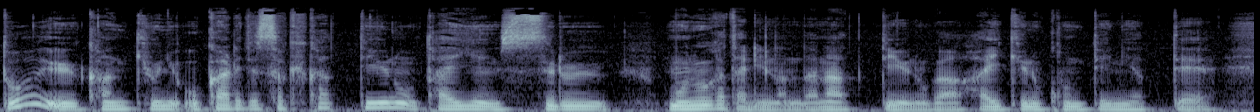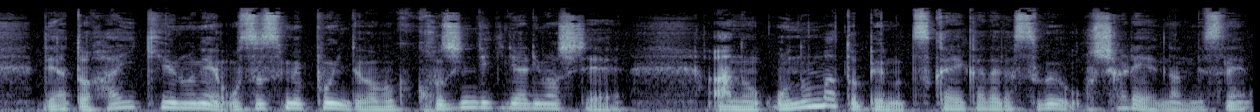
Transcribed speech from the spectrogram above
どういう環境に置かれて咲くかっていうのを体現する物語なんだなっていうのが配給の根底にあってであと配給のねおすすめポイントが僕個人的にありましてあのオノマトペの使い方がすごいおしゃれなんですね。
